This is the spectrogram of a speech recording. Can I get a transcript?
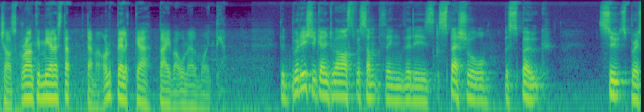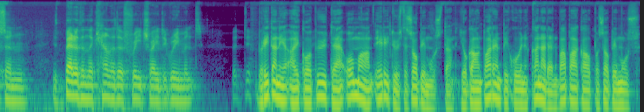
Charles Grantin mielestä tämä on pelkkää päiväunelmointia. The British are going to ask for something that is special, bespoke, suits Britain, is better than the Canada Free Trade Agreement. Britannia aikoo pyytää omaa erityistä sopimusta, joka on parempi kuin Kanadan vapaakauppasopimus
